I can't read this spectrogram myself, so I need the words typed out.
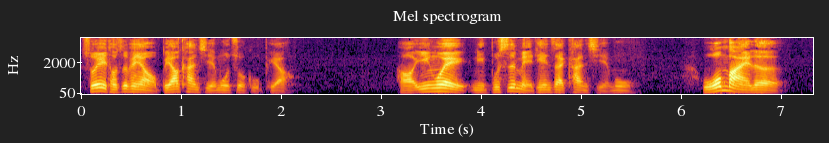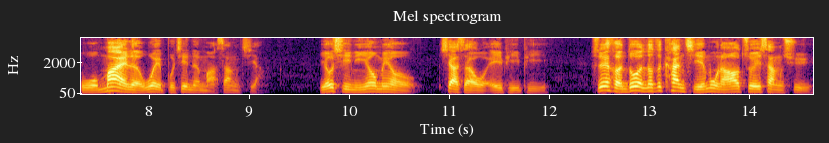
所以，投资朋友不要看节目做股票，好，因为你不是每天在看节目。我买了，我卖了，我也不见得马上讲。尤其你又没有下载我 APP，所以很多人都是看节目然后追上去。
